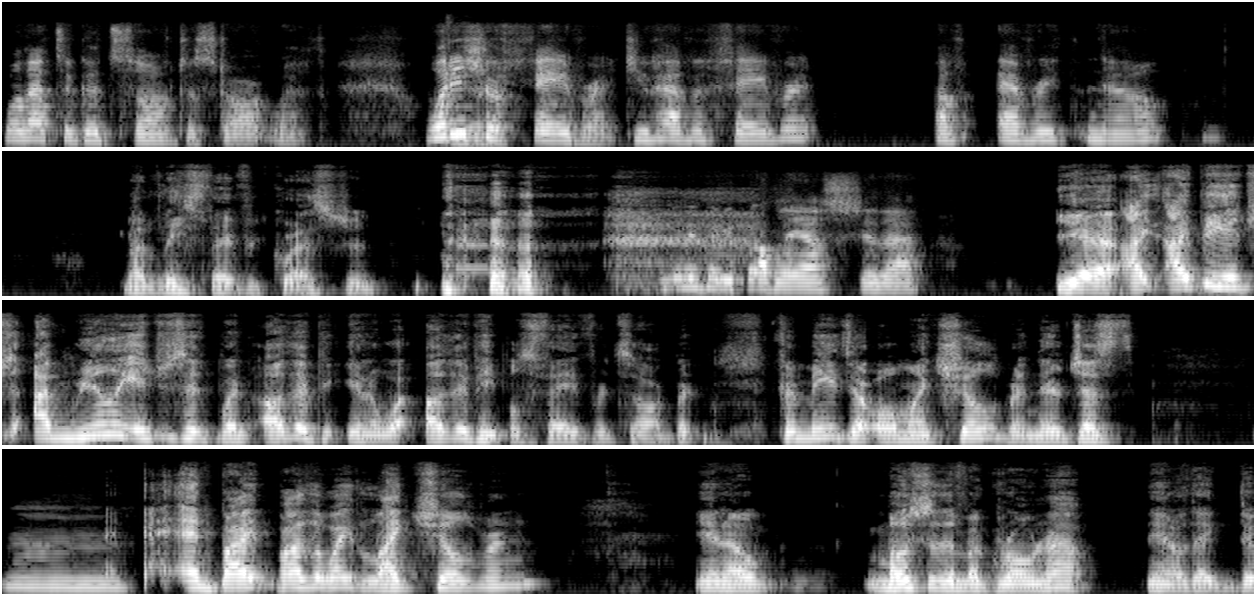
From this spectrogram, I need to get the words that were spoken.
Well, that's a good song to start with. What is Yeah. your favorite? Do you have a favorite of every now? My least favorite question. Everybody probably asks you that. yeah, I, I'd be interested. I'm really interested when other, you know, what other people's favorites are. But for me, they're all my children. They're just, Hmm. and by by the way, like children, you know, most of them are grown up. You know, they they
